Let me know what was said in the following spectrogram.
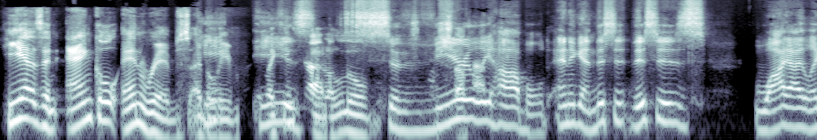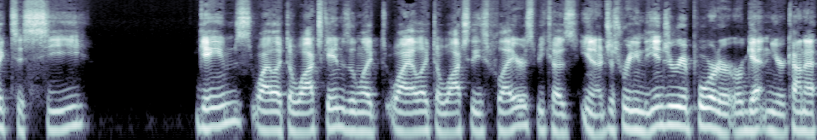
He has an ankle and ribs, I he, believe. He like is got a little severely hobbled. And again, this is this is why I like to see games, why I like to watch games, and like why I like to watch these players because you know just reading the injury report or, or getting your kind of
